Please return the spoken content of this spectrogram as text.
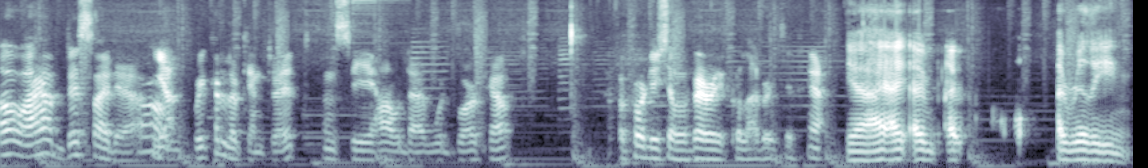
oh, I have this idea. Oh, Yeah. we can look into it and see how that would work out. Our projects are very collaborative. Yeah, I, I, I, I really,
